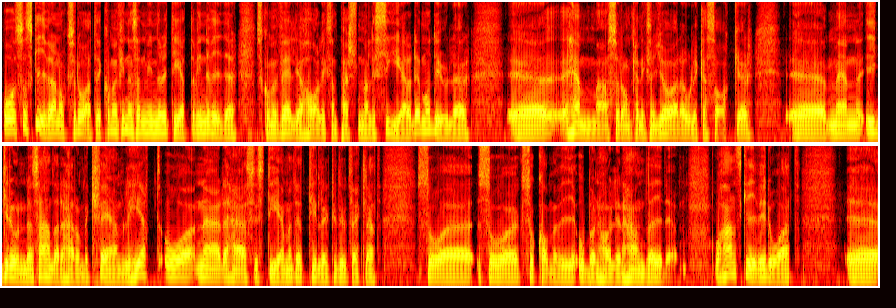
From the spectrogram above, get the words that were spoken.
Och så skriver han också då att det kommer finnas en minoritet av individer som kommer välja att ha liksom personaliserade moduler eh, hemma så de kan liksom göra olika saker. Eh, men i grunden så handlar det här om bekvämlighet och när det här systemet är tillräckligt utvecklat så, så, så kommer vi obönhörligen handla i det. Och han skriver ju då att Eh,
